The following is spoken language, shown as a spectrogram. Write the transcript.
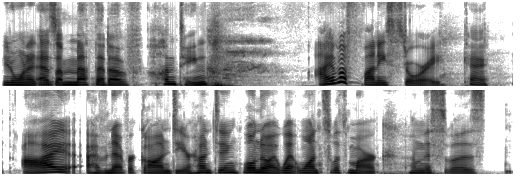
you don't want to. as a method of hunting. I have a funny story. okay. I have never gone deer hunting. Well, no, I went once with Mark, and this was a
